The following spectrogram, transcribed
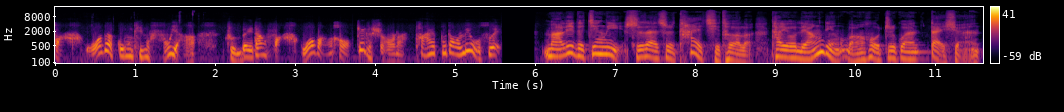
法国的宫廷抚养，准备当法国王后。这个时候呢，她还不到六岁。玛丽的经历实在是太奇特了，她有两顶王后之冠待选，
